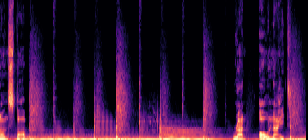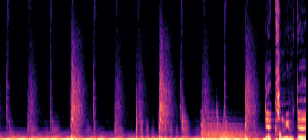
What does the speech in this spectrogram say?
Non-Stop Run All Night The Commuter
